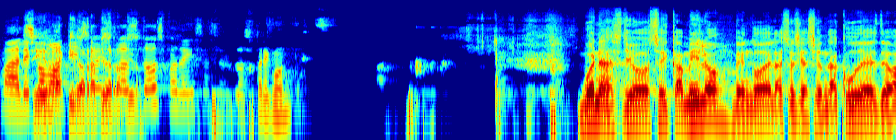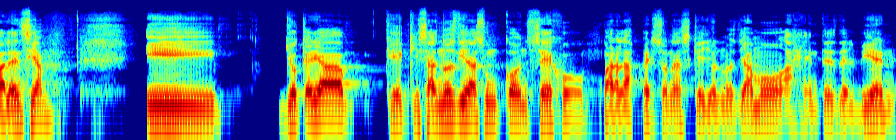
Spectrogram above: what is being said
Vale, sí, como rápido, aquí rápido, rápido. Los dos podéis hacer dos preguntas. Buenas, yo soy Camilo, vengo de la Asociación de Acude desde Valencia y yo quería que quizás nos dieras un consejo para las personas que yo nos llamo agentes del bien.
